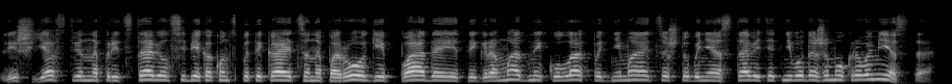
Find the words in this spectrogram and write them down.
Лишь явственно представил себе, как он спотыкается на пороге, падает, и громадный кулак поднимается, чтобы не оставить от него даже мокрого места.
